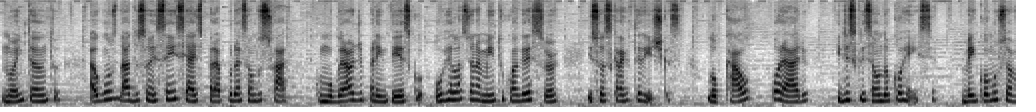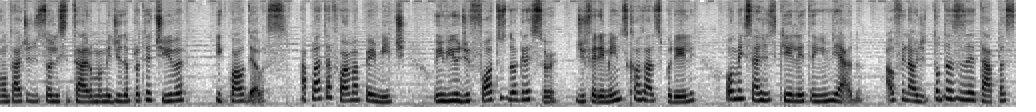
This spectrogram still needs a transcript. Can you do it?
No entanto, alguns dados são essenciais para a apuração dos fatos, como o grau de parentesco ou relacionamento com o agressor e suas características, local, horário e descrição da ocorrência, bem como sua vontade de solicitar uma medida protetiva e qual delas. A plataforma permite o envio de fotos do agressor, de ferimentos causados por ele ou mensagens que ele tenha enviado. Ao final de todas as etapas,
